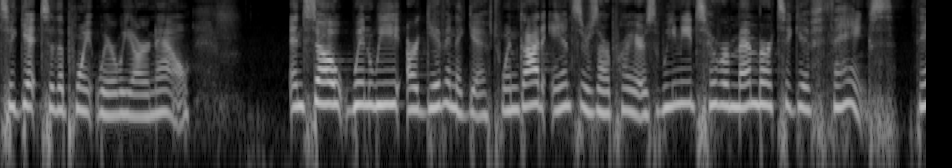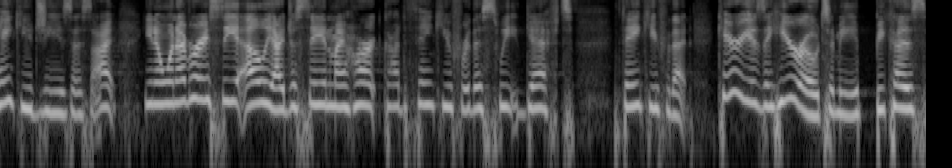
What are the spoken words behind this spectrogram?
to get to the point where we are now. And so when we are given a gift, when God answers our prayers, we need to remember to give thanks. Thank you, Jesus. I you know, whenever I see Ellie, I just say in my heart, God, thank you for this sweet gift. Thank you for that. Carrie is a hero to me because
